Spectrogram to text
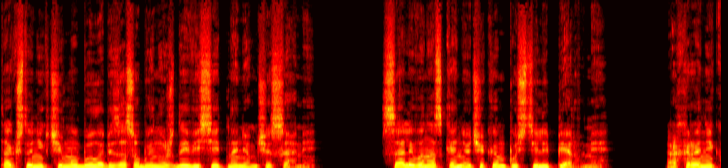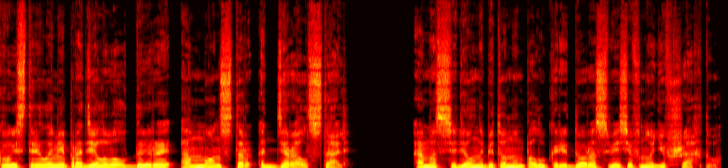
так что ни к чему было без особой нужды висеть на нем часами. Салливана с конечиком пустили первыми. Охранник выстрелами проделывал дыры, а монстр отдирал сталь. Амос сидел на бетонном полу коридора, свесив ноги в шахту.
